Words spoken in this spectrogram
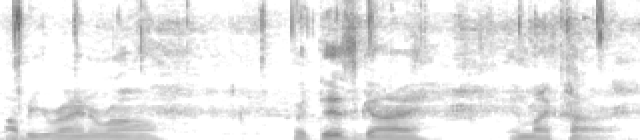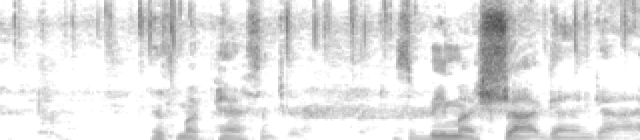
I'll be riding around with this guy in my car. That's my passenger. This will be my shotgun guy.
